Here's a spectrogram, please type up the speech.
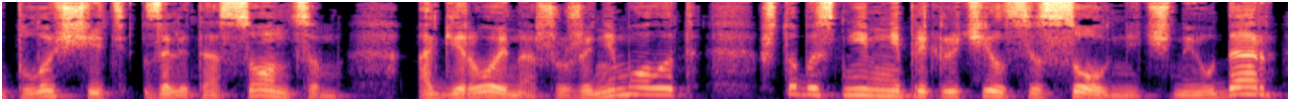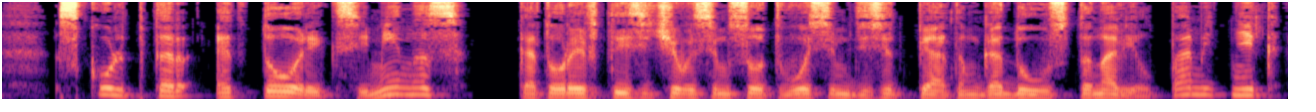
площадь залита солнцем, а герой наш уже не молод, чтобы с ним не приключился солнечный удар, скульптор Эторик Семинос, который в 1885 году установил памятник,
